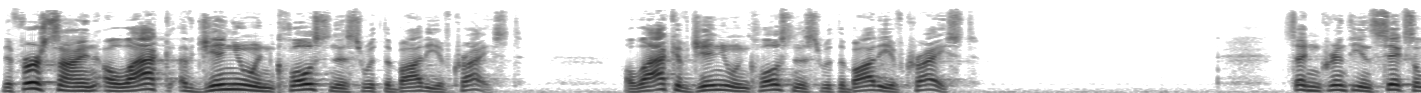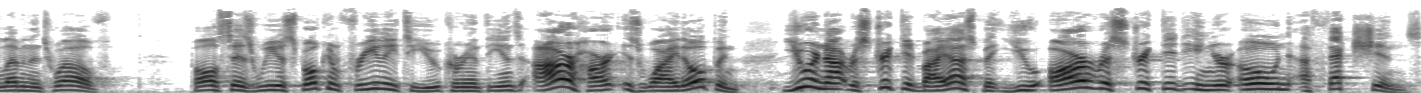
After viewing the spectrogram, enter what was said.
the first sign, a lack of genuine closeness with the body of Christ. A lack of genuine closeness with the body of Christ. 2 Corinthians 6 11 and 12. Paul says, We have spoken freely to you, Corinthians. Our heart is wide open. You are not restricted by us, but you are restricted in your own affections.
